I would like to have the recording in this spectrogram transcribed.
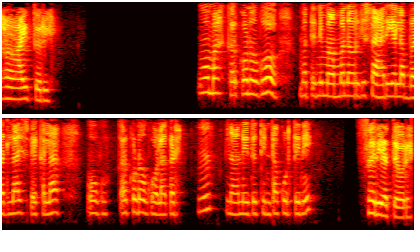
ಹಾಂ ಆಯ್ತು ರೀ ಹ್ಞೂ ಕರ್ಕೊಂಡು ಹೋಗು. ಮತ್ತೆ ನಿಮ್ಮ ಅಮ್ಮನವ್ರಿಗೆ ಸ್ಯಾರಿ ಎಲ್ಲ ಬದಲಾಯಿಸ್ಬೇಕಲ್ಲ ಹೋಗು ಕರ್ಕೊಂಡು ಹೋಗು ಒಳಗಡೆ. ಹ್ಞೂ ನಾನು ಇದು ತಿಂತ ಕೊಡ್ತೀನಿ ಸರಿ ಅತ್ತೆಯವ್ರೆ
